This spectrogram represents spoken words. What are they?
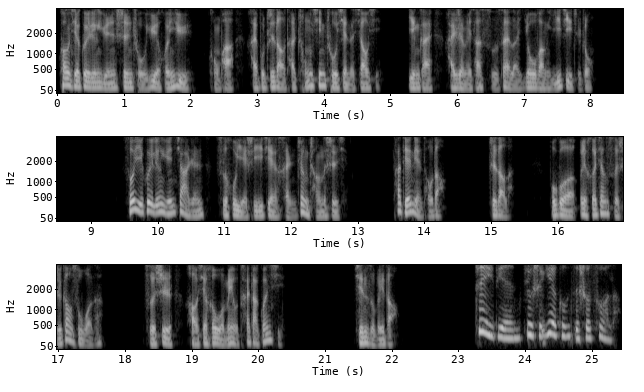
况且桂凌云身处月魂域。恐怕还不知道他重新出现的消息，应该还认为他死在了幽王遗迹之中。所以桂凌云嫁人似乎也是一件很正常的事情。他点点头道：“知道了，不过为何将此事告诉我呢？此事好像和我没有太大关系。”秦子薇道：“这一点就是叶公子说错了。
